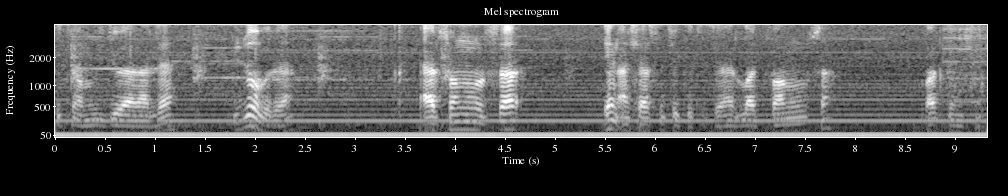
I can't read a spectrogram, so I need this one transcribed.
çekiyorum video herhalde. Güzel olur ya. Eğer sorun olursa en aşağısını çekeriz yani like falan olursa like demişim.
